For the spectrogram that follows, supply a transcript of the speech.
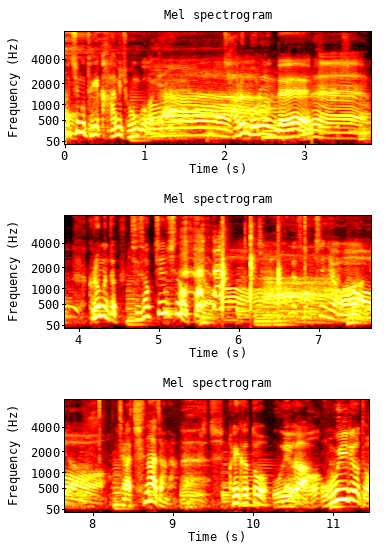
그 친구 되게 감이 좋은 거 같아요. 잘은 모르는데 그래. 그러면 저 지석진 씨는 어때요? 자, 근데 석진이 형은 제가 친하잖아. 그러니까 또 오히려 내가 더? 오히려 더,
